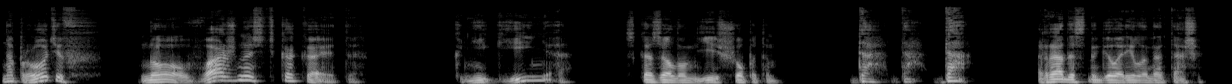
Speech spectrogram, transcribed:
«Напротив, но важность какая-то. «Княгиня?» — сказал он ей шепотом. «Да, да, да!» — радостно говорила Наташа.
